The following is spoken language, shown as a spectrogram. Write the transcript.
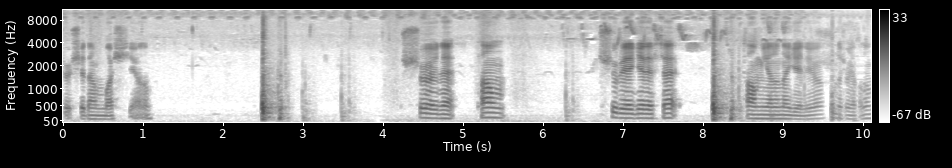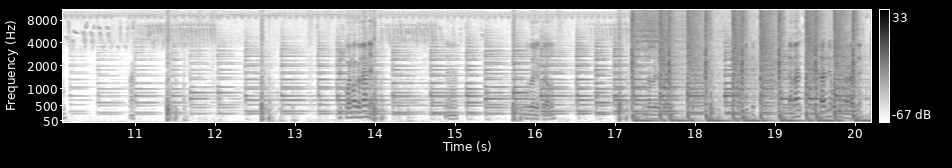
köşeden başlayalım. Şöyle tam şuraya gelirse tam yanına geliyor. Şunu da şöyle yapalım. Düz koymak önemli. Evet. Bunu böyle koyalım. Bunu da böyle koyalım. Hemen yeterli olur herhalde.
